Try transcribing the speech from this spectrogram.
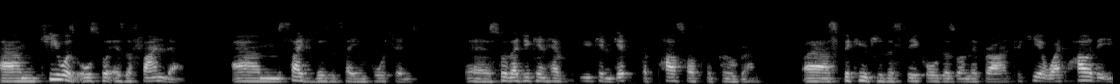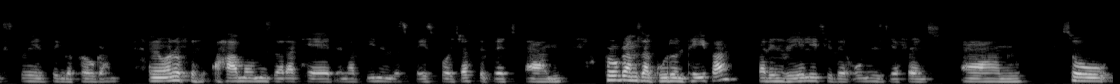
Um, key was also as a funder, um, site visits are important uh, so that you can have you can get the pulse of the program, uh, speaking to the stakeholders on the ground to hear what how they're experiencing the program. I mean, one of the aha moments that I've had, and I've been in the space for just a bit, um, programs are good on paper, but in reality, they're always different. Um, so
